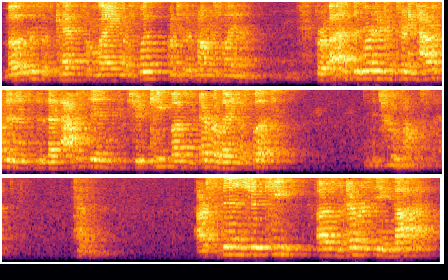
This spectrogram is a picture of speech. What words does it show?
Moses was kept from laying a foot onto the promised land. For us, the verdict concerning our sins is that our sin should keep us from ever laying a foot in the true promised land, heaven. Our sin should keep us from ever seeing God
